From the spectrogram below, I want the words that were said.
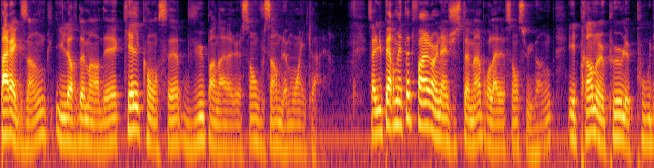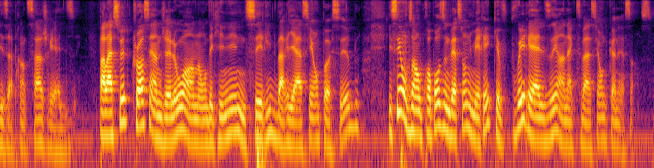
Par exemple, il leur demandait quel concept vu pendant la leçon vous semble le moins clair. Ça lui permettait de faire un ajustement pour la leçon suivante et de prendre un peu le pouls des apprentissages réalisés. Par la suite, Cross et Angelo en ont décliné une série de variations possibles. Ici, on vous en propose une version numérique que vous pouvez réaliser en activation de connaissances.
